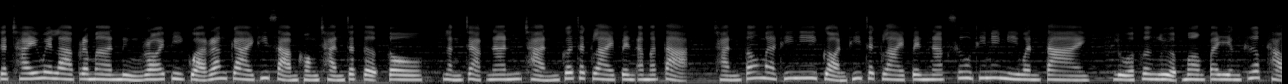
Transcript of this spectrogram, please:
จะใช้เวลาประมาณ 100 ปีกว่าร่างกายที่ 3 ของฉันจะเติบโต หลังจากนั้นฉันก็จะกลายเป็นอมตะ ฉันต้องมาที่นี่ก่อนที่จะกลายเป็นนักสู้ที่ไม่มีวันตาย หลัวเฟิงเหลือบมองไปยังเทือกเขา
